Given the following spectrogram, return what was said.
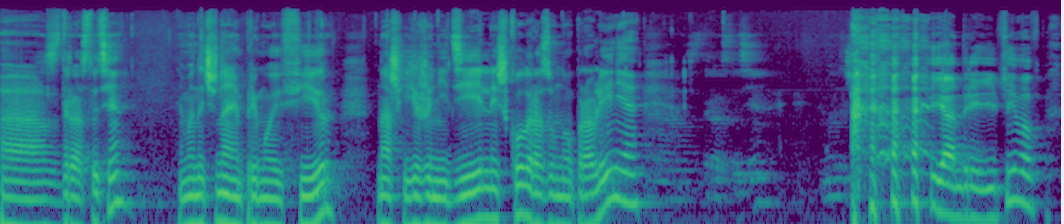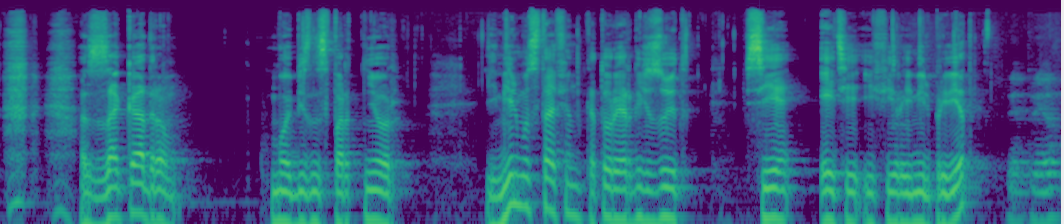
А, здравствуйте. Мы начинаем прямой эфир, наш еженедельный «Школа разумного управления». Здравствуйте. Я Андрей Ефимов. За кадром мой бизнес-партнер Эмиль Мустафин, который организует все эти эфиры. Эмиль, привет. Привет, привет.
